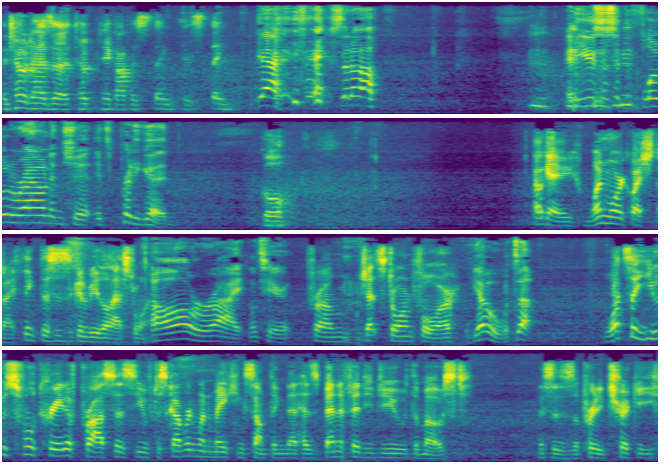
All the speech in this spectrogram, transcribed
And Toad has a Toad can take off his thing. His thing. Yeah, he takes it off, and he uses it to float around and shit. It's pretty good. Cool. Okay, one more question. I think this is going to be the last one. All right, let's hear it. From Jetstorm 4. Yo, what's up? What's a useful creative process you've discovered when making something that has benefited you the most? This is a pretty tricky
